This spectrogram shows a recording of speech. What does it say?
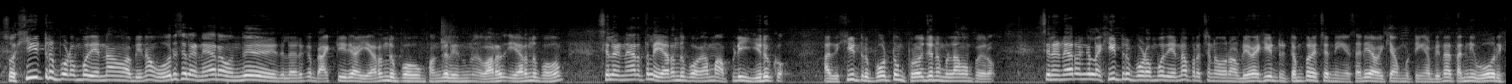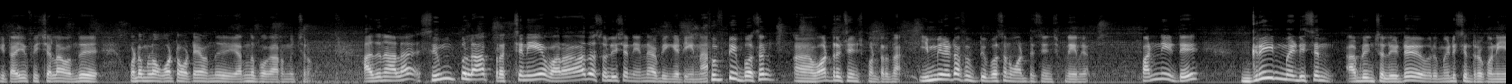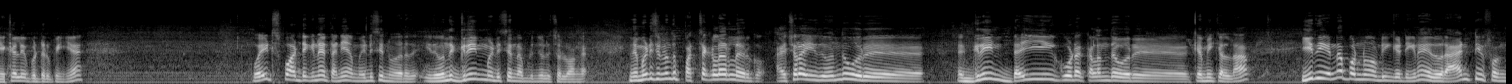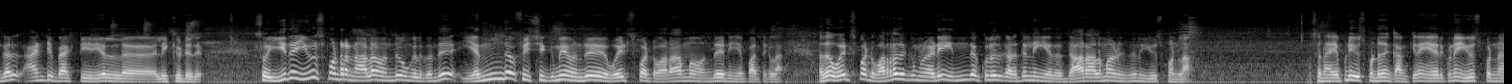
ஸோ ஹீட்ரு போடும்போது என்ன ஆகும் அப்படின்னா ஒரு சில நேரம் வந்து இதில் இருக்க பாக்டீரியா இறந்து போகும் ஃபங்கல் வர இறந்து போகும். சில நேரத்தில் இறந்து போகாமல் அப்படி இருக்கும். அது ஹீட்ரு போட்டும் பிரயோஜனம் இல்லாமல் போயிடும் சில நேரங்களில் ஹீட்ரு போடும்போது என்ன பிரச்சனை வரும் அப்படின்னா ஹீட்ரு டெம்பரேச்சர் நீங்கள் சரியாக வைக்காம விட்டீங்க அப்படின்னா தண்ணி ஓவர் ஹீட் ஆகி ஃபிஷ்ஷெல்லாம் வந்து உடம்புலாம் ஓட்ட ஓட்டையாக வந்து இறந்து போக ஆரம்பிச்சிடும் அதனால சிம்பிளாக பிரச்சனையே வராத சொல்யூஷன் என்ன அப்படின்னு கேட்டிங்கன்னா ஃபிஃப்டி பர்சன்ட் வாட்டர் சேஞ்ச் பண்ணுறது தான் இம்மீடியட்டாக ஃபிஃப்டி பர்சன்ட் வாட்டர் சேஞ்ச் பண்ணிடுங்க பண்ணிவிட்டு க்ரீன் மெடிசன் அப்படின்னு சொல்லிட்டு ஒரு மெடிசன் இருக்கும். நீங்கள் கேள்விப்பட்டிருப்பீங்க. ஒயிட் ஸ்பாட்டுக்குன்னே தனியாக மெடிசின் வருது. இது வந்து க்ரீன் மெடிசன் அப்படின்னு சொல்லி சொல்லுவாங்க. இந்த மெடிசன் வந்து பச்சை கலரில் இருக்கும். ஆக்சுவலாக இது வந்து ஒரு க்ரீன் டை கூட கலந்த ஒரு கெமிக்கல் தான். இது என்ன பண்ணும் அப்படின்னு கேட்டிங்கன்னா இது ஒரு anti fungal anti bacterial liquid இது. ஸோ இதை யூஸ் பண்ணுறனால வந்து உங்களுக்கு வந்து எந்த ஃபிஷ்ஷுக்குமே வந்து ஒயிட் ஸ்பாட் வராமல் வந்து நீங்கள் பார்த்துக்கலாம் அதாவது ஒயிட் ஸ்பாட் வர்றதுக்கு முன்னாடி இந்த குளிர்காலத்தில் நீங்கள் இதை தாராளமாக வந்து யூஸ் பண்ணலாம். ஸோ நான் எப்படி யூஸ் பண்ணுறதுன்னு காமிக்கிறேன். ஏற்கனவே யூஸ் பண்ண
